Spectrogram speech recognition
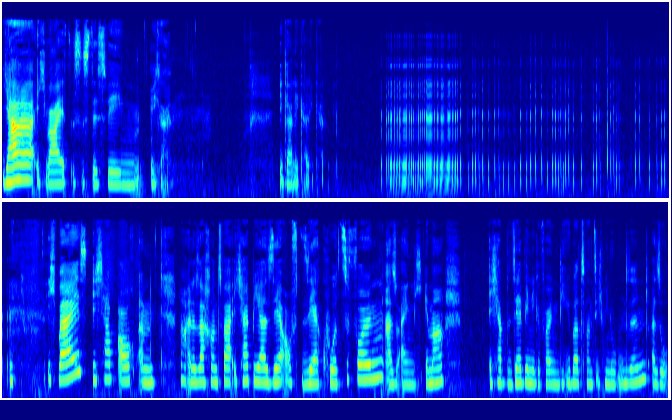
Ja, ich weiß, es ist deswegen egal. Egal, egal, egal. Ich weiß, ich habe auch ähm, noch eine Sache und zwar, ich habe ja sehr oft sehr kurze Folgen, also eigentlich immer. Ich habe sehr wenige Folgen, die über 20 Minuten sind, also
